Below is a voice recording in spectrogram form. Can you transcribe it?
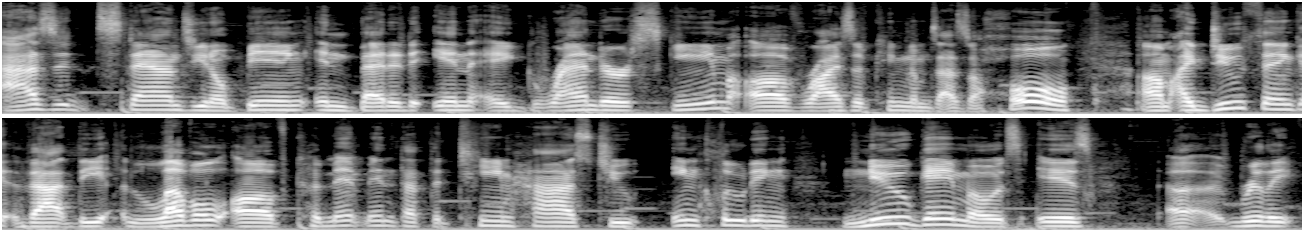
as it stands you know being embedded in a grander scheme of rise of kingdoms as a whole um, i do think that the level of commitment that the team has to including new game modes is uh, really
